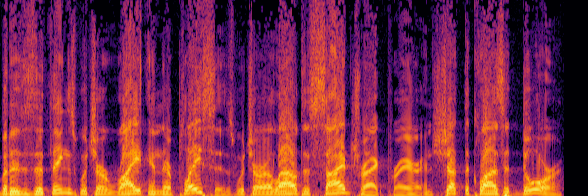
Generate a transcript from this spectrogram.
but it is the things which are right in their places, which are allowed to sidetrack prayer and shut the closet door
